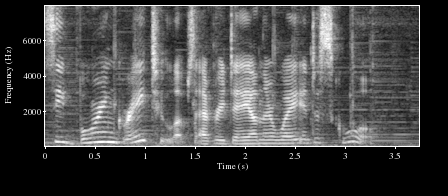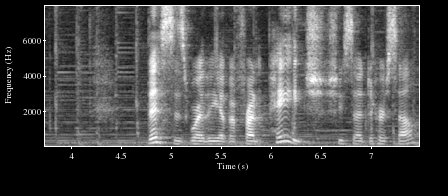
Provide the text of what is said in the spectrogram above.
see boring gray tulips every day on their way into school. This is worthy of a front page, she said to herself.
